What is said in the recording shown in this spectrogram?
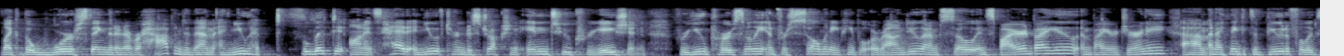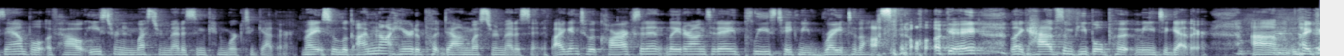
like the worst thing that had ever happened to them, and you have flipped it on its head and you have turned destruction into creation for you personally and for so many people around you. And I'm so inspired by you and by your journey. Um, and I think it's a beautiful example of how Eastern and Western medicine can work together, right? So look, I'm not here to put down Western medicine. If I get into a car accident later on today, please take me right to the hospital, okay? Like have some people put me together. Um, like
